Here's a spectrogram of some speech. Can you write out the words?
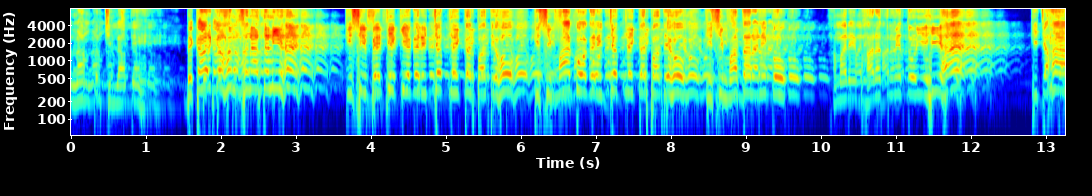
नाम पर चिल्लाते हैं। बेकार का हम सनातनी है। किसी बेटी की अगर इज़्ज़त नहीं कर पाते हो, किसी माँ को अगर इज़्ज़त नहीं कर पाते हो, किसी माता रानी को, हमारे भारत में तो यही है कि जहाँ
